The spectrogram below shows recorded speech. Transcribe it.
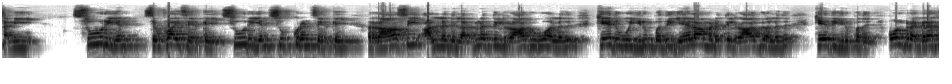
சனி சூரியன் செவ்வாய் சேர்க்கை சூரியன் சுக்குரன் சேர்க்கை ராசி அல்லது லக்னத்தில் ராகுவோ அல்லது கேதுவோ இருப்பது ஏழாம் இடத்தில் ராகு அல்லது கேது இருப்பது போன்ற கிரக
